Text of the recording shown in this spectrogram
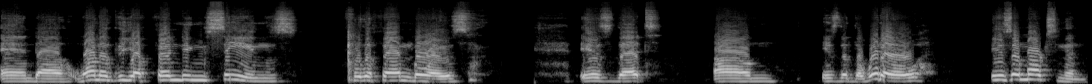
and uh, one of the offending scenes for the fanboys is that um is that the widow is a marksman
